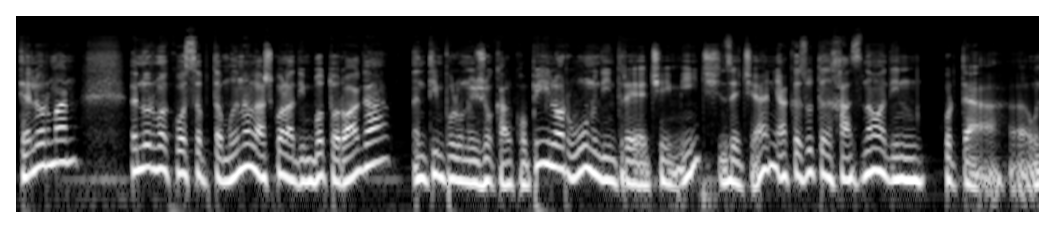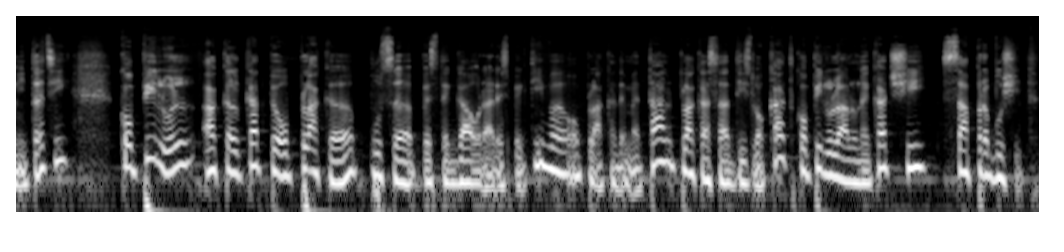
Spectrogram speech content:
Telorman. În urmă cu o săptămână, la școala din Botoroaga, în timpul unui joc al copiilor, unul dintre cei mici, 10 ani, a căzut în haznaua din curtea uh, unității. Copilul a călcat pe o placă pusă peste gaura respectivă, o placă de metal, placa s-a dislocat, copilul a alunecat și s-a prăbușit.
